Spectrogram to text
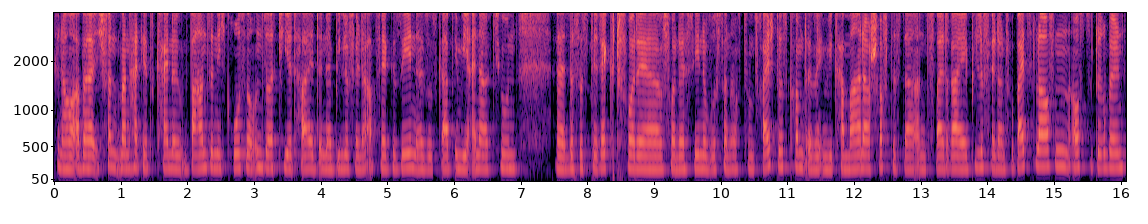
Genau, aber ich fand, man hat jetzt keine wahnsinnig große Unsortiertheit in der Bielefelder Abwehr gesehen. Also es gab irgendwie eine Aktion, äh, das ist direkt vor der, vor der Szene, wo es dann auch zum Freistoß kommt. Also irgendwie Kamada schafft es da an zwei, drei Bielefeldern vorbeizulaufen, auszudribbeln,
